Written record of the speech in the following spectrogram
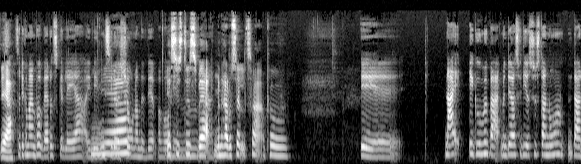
ja. Så det kommer an på, hvad du skal lære, og i hvilke ja. situationer med hvem og hvor Jeg synes, det er svært, men har du selv et svar på... Øh, Nej, ikke umiddelbart, men det er også fordi, jeg synes, der er nogle, der, er,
